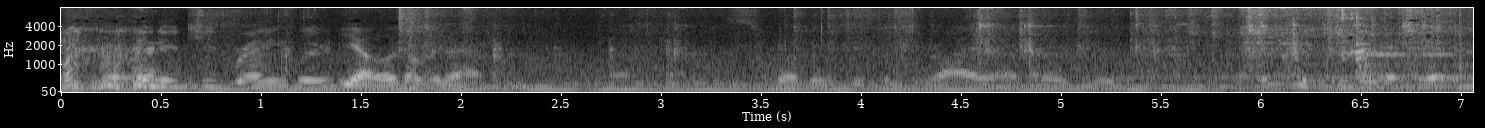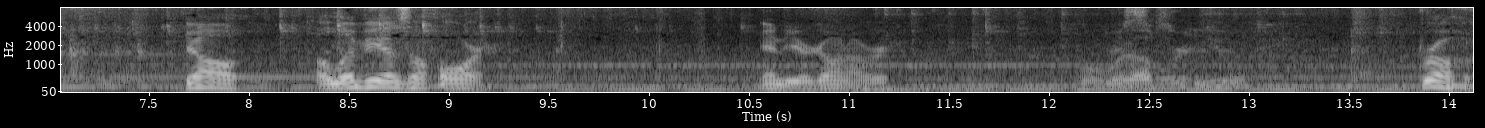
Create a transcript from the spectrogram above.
My new Jeep Wrangler. Yeah, look over that. Scrubbing system dry SO2. Yo, Olivia's a whore. Andy, you're going over. Well, what else would you do? Bro.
